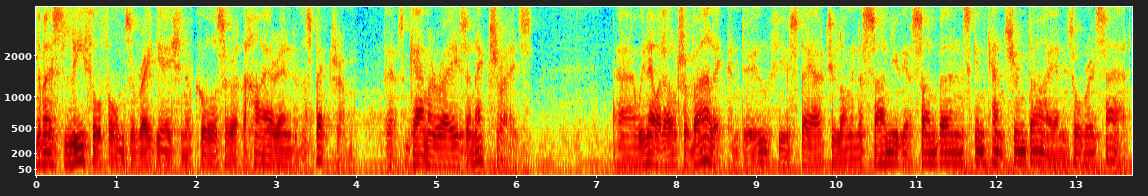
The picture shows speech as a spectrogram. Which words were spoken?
The most lethal forms of radiation, of course, are at the higher end of the spectrum. That's gamma rays and X-rays. Uh, we know what ultraviolet can do. If you stay out too long in the sun, you get sunburn and skin cancer and die, and it's all very sad.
